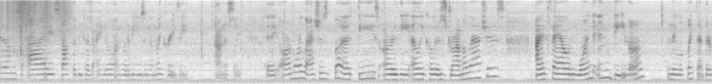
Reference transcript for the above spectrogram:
items I stocked up because I know I'm going to be using them like crazy, honestly. They are more lashes, but these are the LA Colors Drama Lashes. I found one in Diva, and they look like that. They're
